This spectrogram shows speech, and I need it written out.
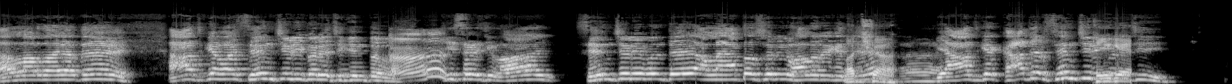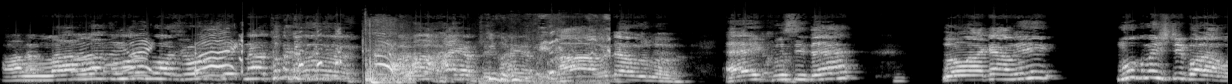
আল্লাহর দয়াতে আজকে ভাই সেঞ্চুরি করেছি কিন্তু কি সেরেছি ভাই সেঞ্চুরি বলতে আল্লাহ এত শরীর ভালো রেখেছে আজকে কাজের সেঞ্চুরি করেছি আল্লাহ ওটা এই খুশিতে তোমাকে আমি মুখ মিষ্টি করাবো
